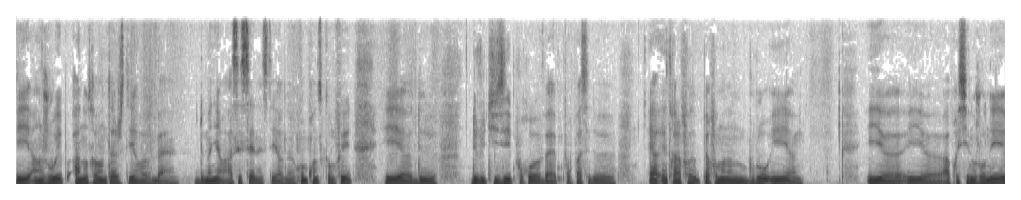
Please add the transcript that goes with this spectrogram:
et en jouer à notre avantage, c'est-à-dire ben, de manière assez saine, c'est-à-dire de comprendre ce qu'on fait et de de l'utiliser pour, ben, pour passer de être à la fois performant dans nos boulot et et, et apprécier nos journées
